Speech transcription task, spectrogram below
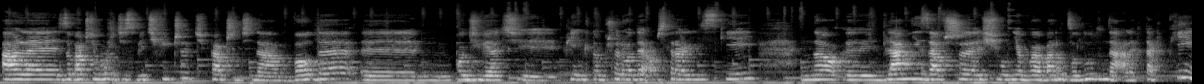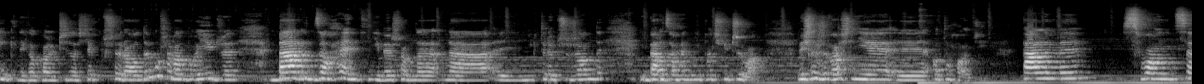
Ale zobaczcie, możecie sobie ćwiczyć, patrzeć na wodę, podziwiać y, piękną przyrodę australijskiej. No, y, dla mnie zawsze siłownia była bardzo nudna, ale w tak pięknych okolicznościach przyrody muszę Wam powiedzieć, że bardzo chętnie weszłam na, na y, niektóre przyrządy i bardzo chętnie poćwiczyłam. Myślę, że właśnie o to chodzi. Palmy, słońce.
